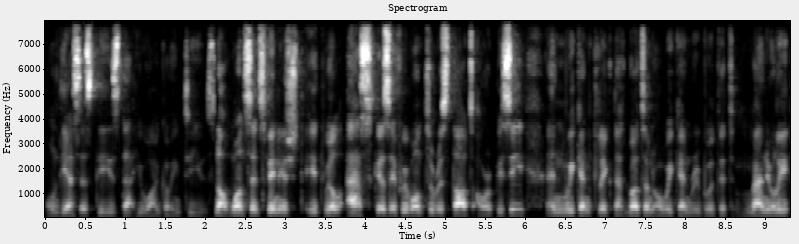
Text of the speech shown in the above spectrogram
on the SSDs that you are going to use. Now, once it's finished, it will ask us if we want to restart our PC, and we can click that button or we can reboot it manually.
